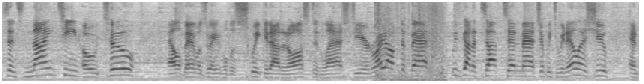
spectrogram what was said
since 1902. Alabama was able to squeak it out in Austin last year. And right off the bat, we've got a top 10 matchup between LSU and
